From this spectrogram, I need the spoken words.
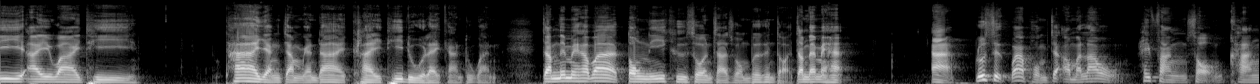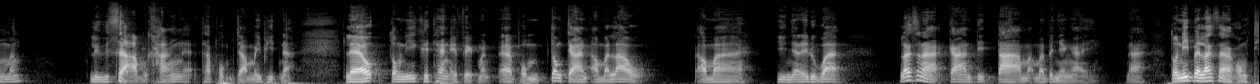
DIYT ถ้ายังจำกันได้ใครที่ดูรายการทุกวันจำได้ไหมครับว่า ตรงนี้คือโซนสะสมเพื่อขึ้นต่อจำได้ไหมฮะอ่ารู้สึกว่าผมจะเอามาเล่าให้ฟัง 2 ครั้งมั้งหรือ 3 ครั้งเนี่ยถ้าผมจำไม่ผิดนะ แล้วตรงนี้คือแท่งเอฟเฟกต์มันผมต้องการเอามาเล่า เอามายืนยันให้ดูว่า ลักษณะการติดตามอะมันเป็นยังไงนะตรงนี้เป็นลักษณะของ T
